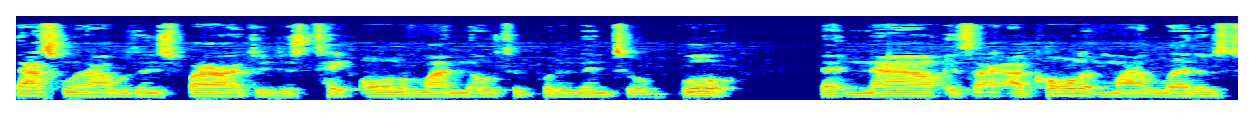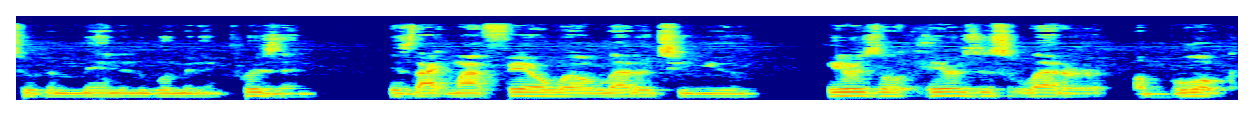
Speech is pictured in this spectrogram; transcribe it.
that's when I was inspired to just take all of my notes and put it into a book that now it's like I call it my letters to the men and women in prison is like my farewell letter to you. Here's a, here's this letter, a book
